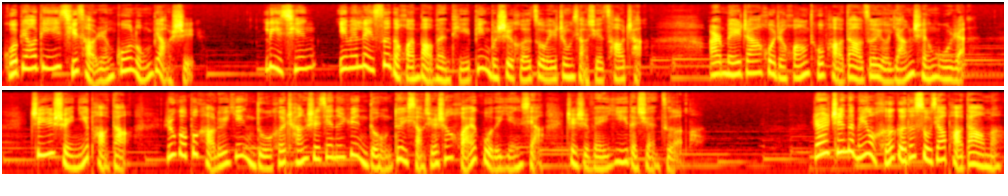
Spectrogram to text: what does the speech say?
国标第一起草人郭龙表示，沥青因为类似的环保问题，并不适合作为中小学操场，而煤渣或者黄土跑道则有扬尘污染。至于水泥跑道，如果不考虑硬度和长时间的运动对小学生踝骨的影响，这是唯一的选择了。然而，真的没有合格的塑胶跑道吗？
